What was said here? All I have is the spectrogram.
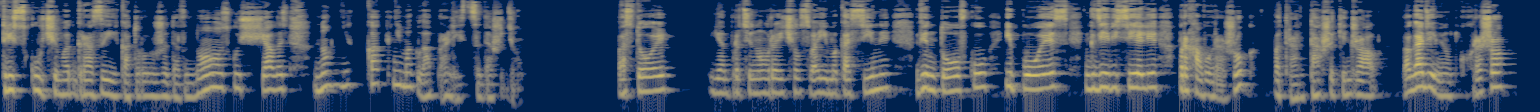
трескучим от грозы, которая уже давно сгущалась, но никак не могла пролиться дождем. «Постой!» Ян протянул Рэйчел свои мокасины, винтовку и пояс, где висели пороховой рожок, патронтаж и кинжал. «Погоди минутку, хорошо?»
